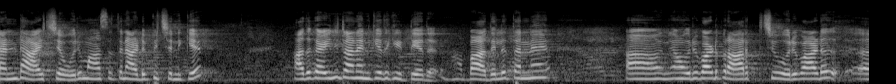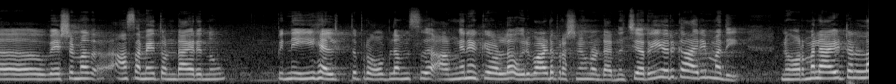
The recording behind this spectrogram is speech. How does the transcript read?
രണ്ടാഴ്ച ഒരു മാസത്തിന് അടുപ്പിച്ച് എനിക്ക് അത് കഴിഞ്ഞിട്ടാണ് എനിക്കത് കിട്ടിയത്. അപ്പോൾ അതിൽ തന്നെ ഞാൻ ഒരുപാട് പ്രാർത്ഥിച്ചു ഒരുപാട് വിഷമ ആ സമയത്തുണ്ടായിരുന്നു. പിന്നെ ഈ ഹെൽത്ത് പ്രോബ്ലംസ് അങ്ങനെയൊക്കെയുള്ള ഒരുപാട് പ്രശ്നങ്ങളുണ്ടായിരുന്നു. ചെറിയൊരു കാര്യം മതി. നോർമലായിട്ടുള്ള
